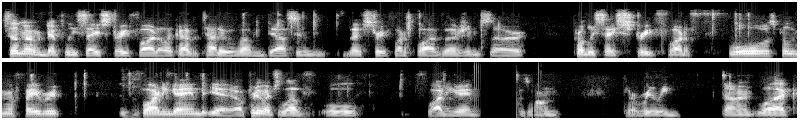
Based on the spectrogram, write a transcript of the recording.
Some I would definitely say Street Fighter. Like I have a tattoo of um in the Street Fighter Five version, so probably say Street Fighter Four is probably my favorite mm-hmm. fighting game. But yeah, I pretty much love all fighting games. There's one that I really don't like.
